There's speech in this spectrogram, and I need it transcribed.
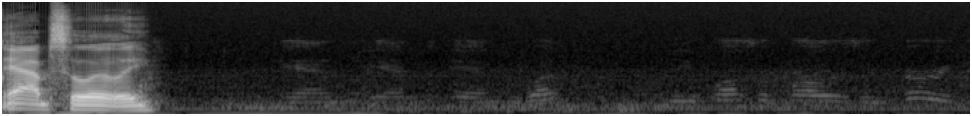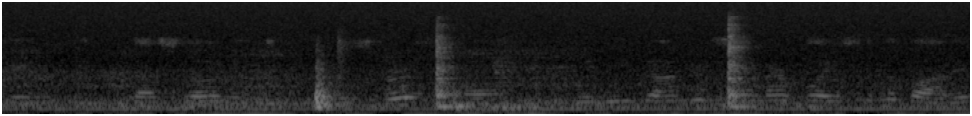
yeah, absolutely. And, and, and what the Apostle Paul is encouraging in Thessalonians is first of all, we need to understand our place in the body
